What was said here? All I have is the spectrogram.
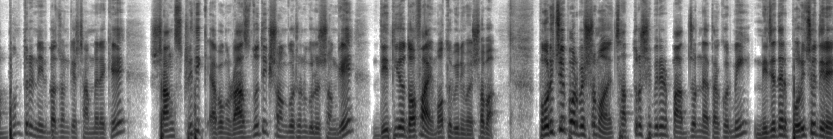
আভ্যন্তরীণ নির্বাচনকে সামনে রেখে সাংস্কৃতিক এবং রাজনৈতিক সংগঠনগুলোর সঙ্গে দ্বিতীয় দফায় মতবিনিময় সভা। পরিচয় পর্বের সময় ছাত্র শিবিরের পাঁচজন নেতাকর্মী নিজেদের পরিচয় দিলে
